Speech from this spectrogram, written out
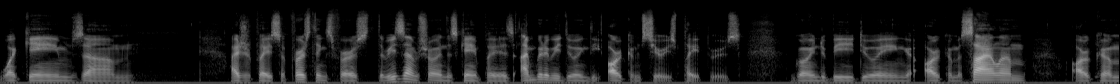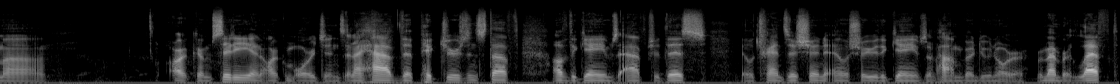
what games um, I should play. So, first things first, the reason I'm showing this gameplay is I'm going to be doing the Arkham series playthroughs. I'm going to be doing Arkham Asylum, Arkham uh, Arkham City, and Arkham Origins, and I have the pictures and stuff of the games after this. It'll transition and it'll show you the games of how I'm going to do in order. Remember, left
